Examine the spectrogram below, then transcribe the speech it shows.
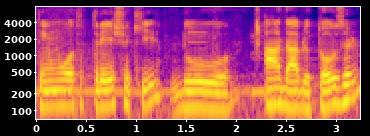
Tem um outro trecho aqui do A.W. Tozer,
